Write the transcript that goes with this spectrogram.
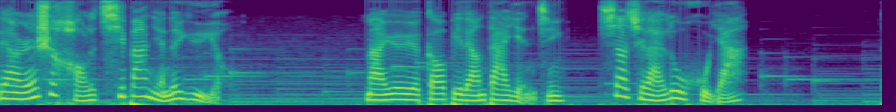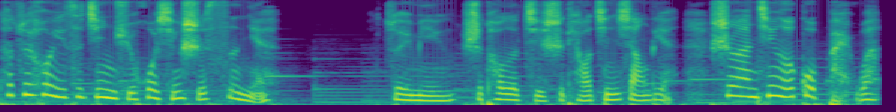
两人是好了七八年的狱友。马月月高鼻梁、大眼睛，笑起来露虎牙。他最后一次进去获刑十四年，罪名是偷了几十条金项链，涉案金额过百万。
